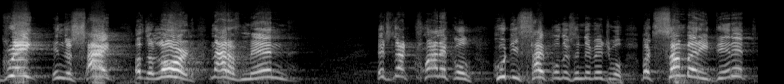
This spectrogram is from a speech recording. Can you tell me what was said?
Great in the sight of the Lord, not of men. It's not chronicled who discipled this individual, but somebody did it.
